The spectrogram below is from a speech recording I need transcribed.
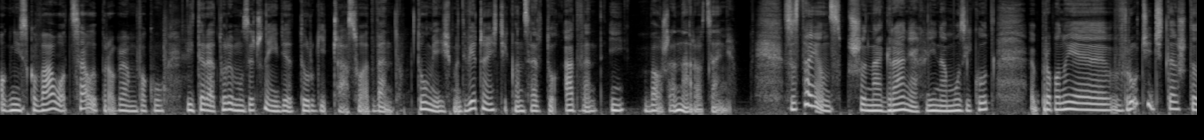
ogniskowało cały program wokół literatury muzycznej i liturgii czasu Adwentu. Tu mieliśmy dwie części koncertu Adwent i Boże Narodzenie. Zostając przy nagraniach Lina Muzikut, proponuję wrócić też do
